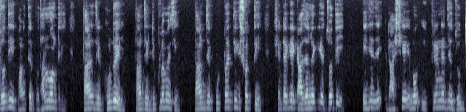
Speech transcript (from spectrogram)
যদি ভারতের প্রধানমন্ত্রী তার যে গুডউইল, তার যে ডিপ্লোমেসি, তার যে কূটনৈতিক শক্তি, সেটাকে কাজে লাগিয়ে যদি এই যে যে রাশিয়া এবং ইউক্রেনের যে যুদ্ধ,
